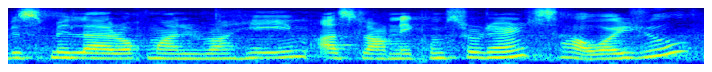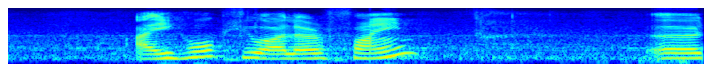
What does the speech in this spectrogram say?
Bismillahirrahmanirrahim. Assalamu alaikum students. How are you? I hope you all are fine. Uh,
